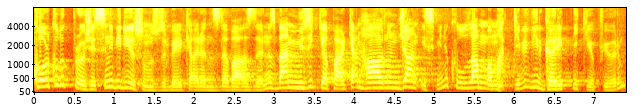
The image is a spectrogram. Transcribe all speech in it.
Korkuluk projesini biliyorsunuzdur belki aranızda bazılarınız. Ben müzik yaparken Harun Can ismini kullanmamak gibi bir gariplik yapıyorum.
